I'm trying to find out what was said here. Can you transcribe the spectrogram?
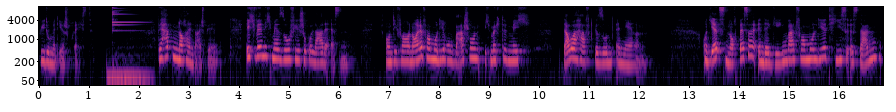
wie du mit ihr sprichst. Wir hatten noch ein Beispiel. Ich will nicht mehr so viel Schokolade essen. Und die neue Formulierung war schon, ich möchte mich dauerhaft gesund ernähren. Und jetzt noch besser in der Gegenwart formuliert, hieße es dann,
